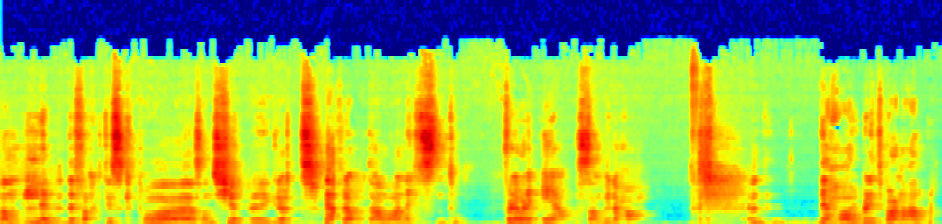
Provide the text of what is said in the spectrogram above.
han levde faktisk på eh, sånn kjøpegrøt fram til han var nesten to. For det var det eneste han ville ha. Det har blitt barna han.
